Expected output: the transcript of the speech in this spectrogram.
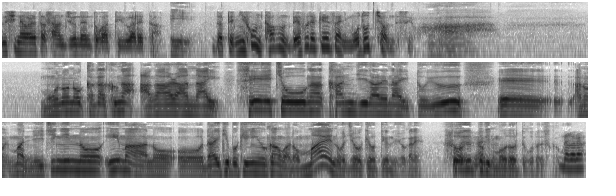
失われた30年とかって言われた。えー、だって日本多分デフレ経済に戻っちゃうんですよ。はあ。物の価格が上がらない、成長が感じられないという、えー、あの、まあ、日銀の今の大規模金融緩和の前の状況っていうんでしょうかね。そういう時に戻るってことですか？だから、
